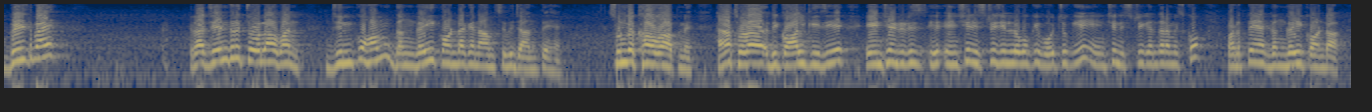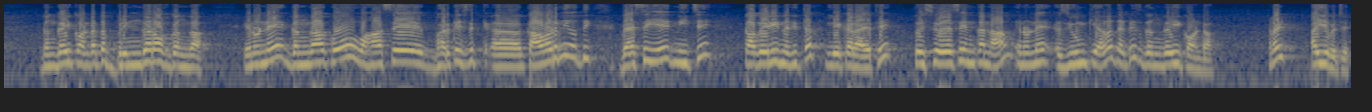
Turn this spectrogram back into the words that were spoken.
Built by Rajendra Chola one, जिनको हम गंगई कोंडा के नाम से भी जानते हैं। सुन रखा होगा आपने, है ना? थोड़ा रिकॉल कीजिए। एंशियंट एंशियंट हिस्ट्री जिन लोगों की हो चुकी है एंशियंट हिस्ट्री के अंदर हम इसको पढ़ते हैं Gangai Konda. Gangai Konda the bringer of Ganga. इन्होंने गंगा को वहाँ से भर के, जैसे कांवड़ नहीं होती, वैसे ये नीचे कावेरी नदी तक लेकर आए थे। तो इस वजह से इनका नाम इन्होंने एज्यूम किया था दैट इज़ गंगई कोंडा। राइट आइए बच्चे।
